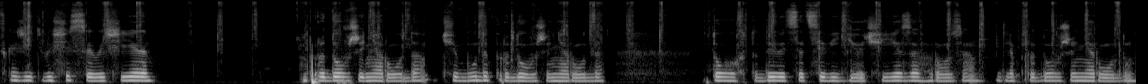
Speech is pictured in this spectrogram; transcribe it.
Скажіть, вищі сили, чи є продовження рода, чи буде продовження рода того, хто дивиться це відео, чи є загроза для продовження роду?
